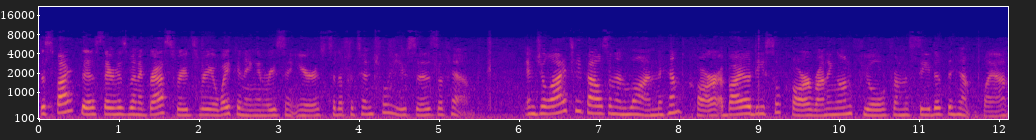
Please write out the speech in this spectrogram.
Despite this, there has been a grassroots reawakening in recent years to the potential uses of hemp. In July 2001, the hemp car, a biodiesel car running on fuel from the seed of the hemp plant,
